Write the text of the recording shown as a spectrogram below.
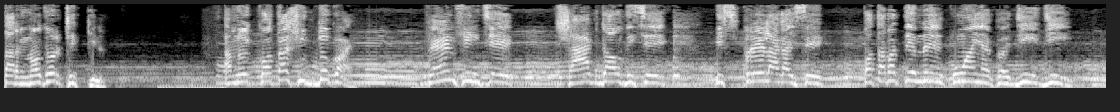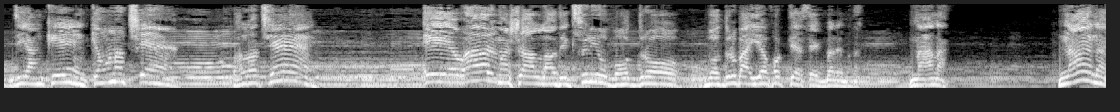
তার নজর ঠিক কিনা। আমি ওই কথা শুদ্ধ কয়, ফ্যান ফিনছে, শার্ট গাও দিছে স্প্রে লাগাইছে। কথাবার্তা এমনি কুমাইয়া কয়, জি জি জি আঙ্কেল কেমন আছেন? ভালো আছেন? এ মাসা আল্লাহ দেখছুনি ও ভদ্র ভদ্র বাইয়া আছে একবারে মানে। না না। না না।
